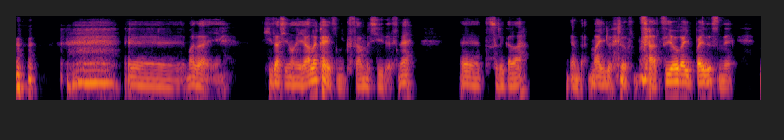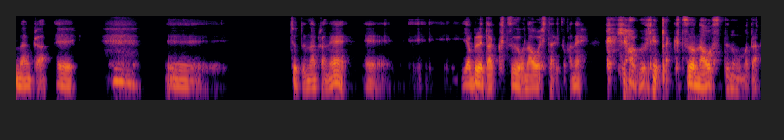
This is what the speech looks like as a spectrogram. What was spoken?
えー、まだ、日差しの柔らかいうちに草むしりですね。えー、と、それから、なんだ、まあ、いろいろ 雑用がいっぱいですね。なんか、えー、えー、ちょっとなんかね、えー、破れた靴を直したりとかね。破れた靴を直すってのもまた、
